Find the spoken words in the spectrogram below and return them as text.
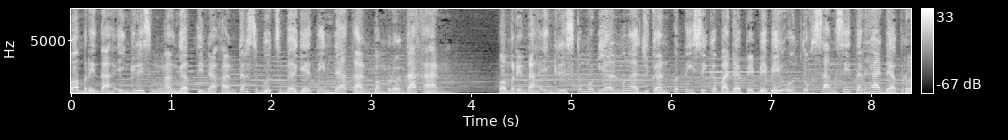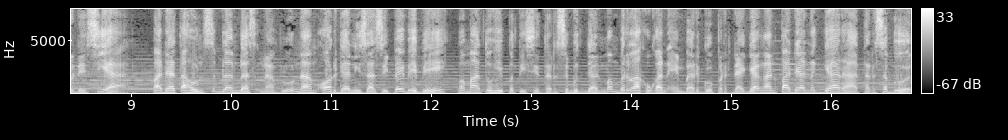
Pemerintah Inggris menganggap tindakan tersebut sebagai tindakan pemberontakan. Pemerintah Inggris kemudian mengajukan petisi kepada PBB untuk sanksi terhadap Rhodesia. Pada tahun 1966, organisasi PBB mematuhi petisi tersebut dan memberlakukan embargo perdagangan pada negara tersebut.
